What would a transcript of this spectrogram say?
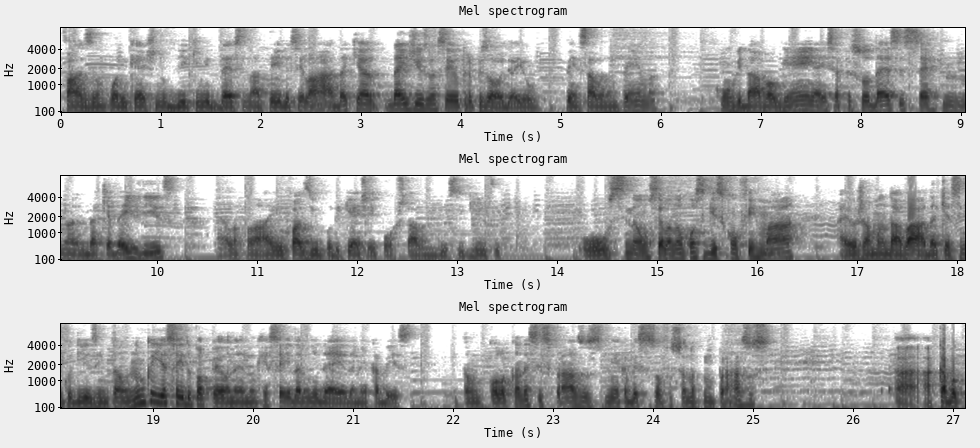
fazer um podcast no dia que me desse na telha, sei lá, ah, daqui a 10 dias vai ser outro episódio. Aí eu pensava num tema, convidava alguém, aí se a pessoa desse certo daqui a 10 dias, aí ela falava, aí eu fazia o podcast, aí postava no dia seguinte. Ou se não, se ela não conseguisse confirmar, aí eu já mandava, ah, daqui a 5 dias então. Nunca ia sair do papel, né? Nunca ia sair da minha ideia, da minha cabeça. Então, colocando esses prazos, minha cabeça só funciona com prazos acaba,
